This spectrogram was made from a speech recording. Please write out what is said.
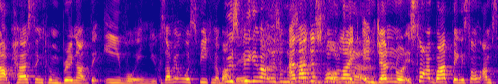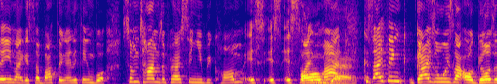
that person can bring out the evil in you because I think we're speaking about We're this. speaking about this and I just feel like yeah. in general, it's not a bad thing. It's not. I'm saying like it's a bad thing or anything, but sometimes the person you become, it's it's it's like Oh, mad. yeah. Because I think guys always like, oh, girls are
